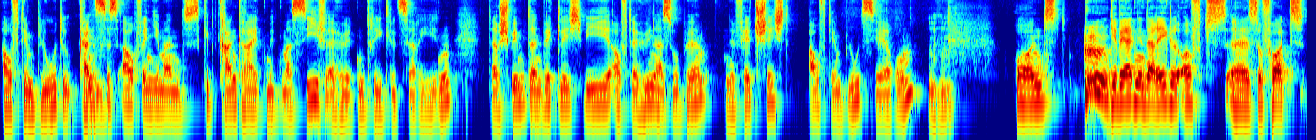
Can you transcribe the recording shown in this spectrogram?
auf dem Blut. Du kannst mhm. es auch, wenn jemand, es gibt Krankheiten mit massiv erhöhten Triglyceriden, da schwimmt dann wirklich wie auf der Hühnersuppe eine Fettschicht auf dem Blutserum. Mhm. Und die werden in der Regel oft äh, sofort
